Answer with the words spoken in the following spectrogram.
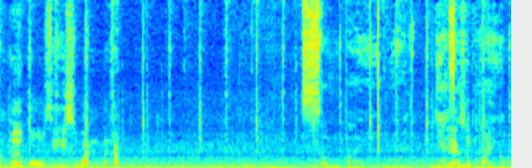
อำเภอโพสีสุวรรณนะครับ ส้มปล่อยแยกส้มปล่อยน้อ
